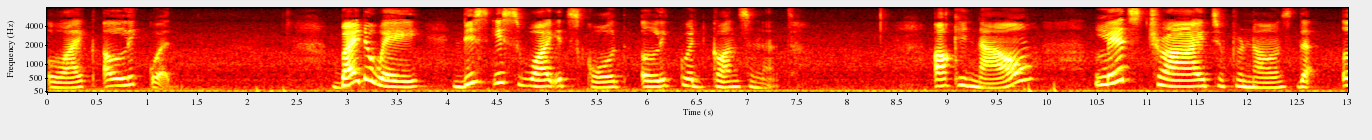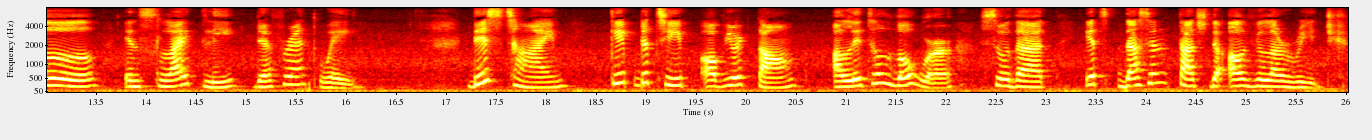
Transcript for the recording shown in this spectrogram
like a liquid. By the way, this is why it's called a liquid consonant. Okay, now let's try to pronounce the L in slightly different way. This time, keep the tip of your tongue a little lower so that it doesn't touch the alveolar ridge.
